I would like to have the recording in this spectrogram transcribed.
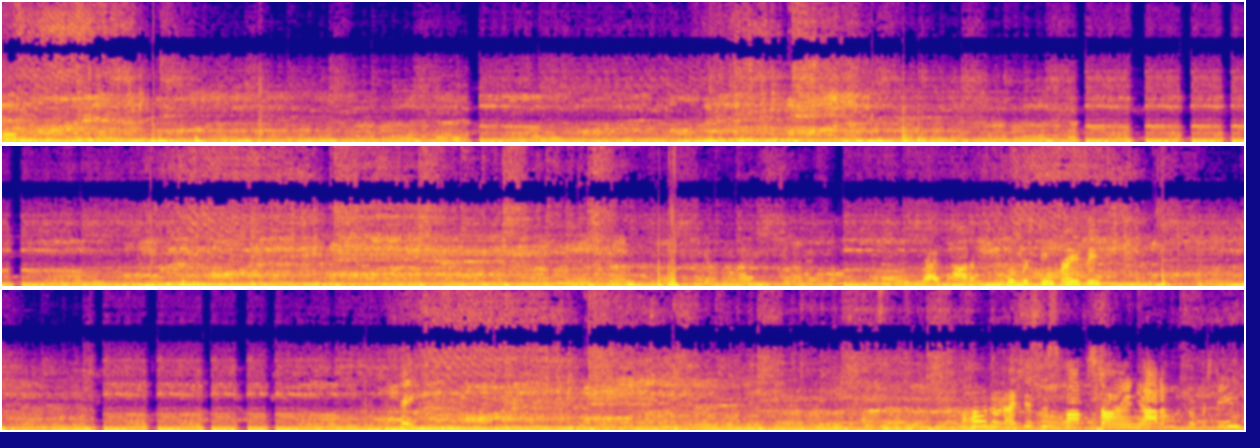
people. Red Adam from Richie Crazy. Hold on, this is pop starring Adam Silverstein.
